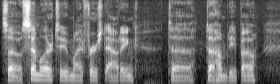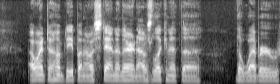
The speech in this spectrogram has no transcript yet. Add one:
So similar to my first outing to to Home Depot, I went to Home Depot and I was standing there and I was looking at the the Weber.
